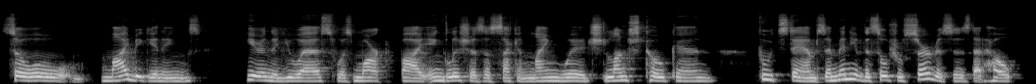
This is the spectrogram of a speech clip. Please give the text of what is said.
So my beginnings here in the US was marked by English as a second language, lunch token, food stamps, and many of the social services that help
